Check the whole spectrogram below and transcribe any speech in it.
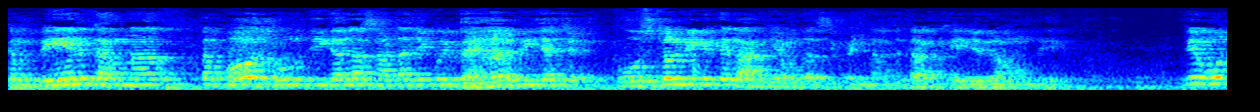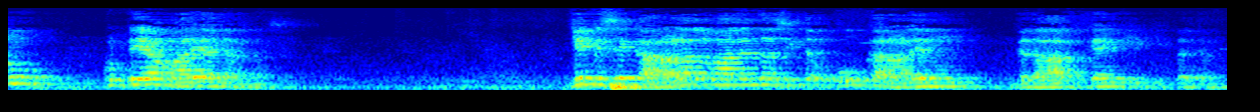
ਕੰਪੇਨ ਕਰਨਾ ਤਾਂ ਬਹੁਤ ਦੂਰ ਦੀ ਗੱਲ ਆ। ਸਾਡਾ ਜੇ ਕੋਈ ਬੈਨਰ ਵੀ ਜਾਂ ਪੋਸਟਰ ਵੀ ਕਿਤੇ ਲਾ ਕੇ ਆਉਂਦਾ ਸੀ ਪਿੰਡਾਂ 'ਚ ਦਾਖੇ ਜਗਾਉਣ ਦੇ। ਤੇ ਉਹਨੂੰ ਕੁੱਟਿਆ, ਮਾਰਿਆ ਜਾਂਦਾ ਸੀ। ਜੇ ਕਿਸੇ ਘਰ ਵਾਲਾ ਲਵਾ ਲੈਂਦਾ ਸੀ ਤਾਂ ਉਹ ਘਰ ਵਾਲੇ ਨੂੰ ਗਦਾਰ ਕਹਿ ਕੇ ਕੀਤਾ ਜਾਂਦਾ।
